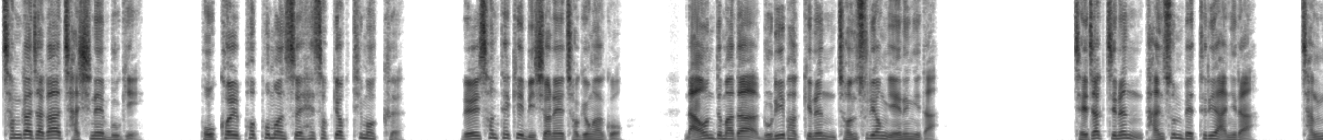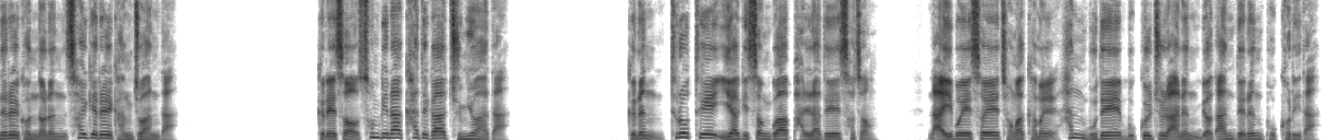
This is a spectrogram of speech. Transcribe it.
참가자가 자신의 무기, 보컬 퍼포먼스 해석격 팀워크를 선택해 미션에 적용하고 라운드마다 룰이 바뀌는 전술형 예능이다. 제작진은 단순 배틀이 아니라 장르를 건너는 설계를 강조한다. 그래서 손비나 카드가 중요하다. 그는 트로트의 이야기성과 발라드의 서정, 라이브에서의 정확함을 한 무대에 묶을 줄 아는 몇 안 되는 보컬이다.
